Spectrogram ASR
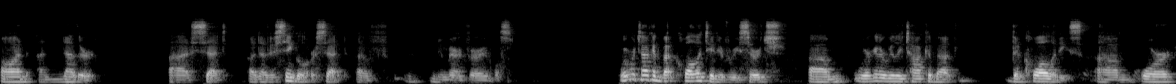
on another uh, set, another single or set of numeric variables. When we're talking about qualitative research, um, we're going to really talk about the qualities um, or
